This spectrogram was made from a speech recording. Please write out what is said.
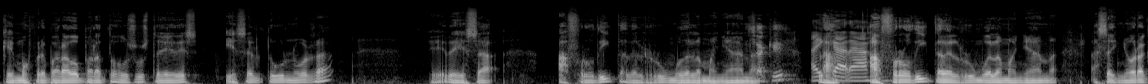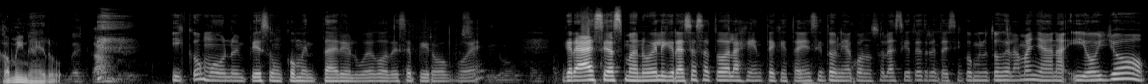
que hemos preparado para todos ustedes y es el turno, ¿verdad? Eh, de esa Afrodita del rumbo de la mañana. ¿Esa qué? Ay, La carajo. Afrodita del rumbo de la mañana, la señora Caminero. Y cómo uno empieza un comentario luego de ese piropo, ¿eh? Gracias, Manuel, y gracias a toda la gente que está en sintonía cuando son las 7:35 minutos de la mañana. Y hoy yo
